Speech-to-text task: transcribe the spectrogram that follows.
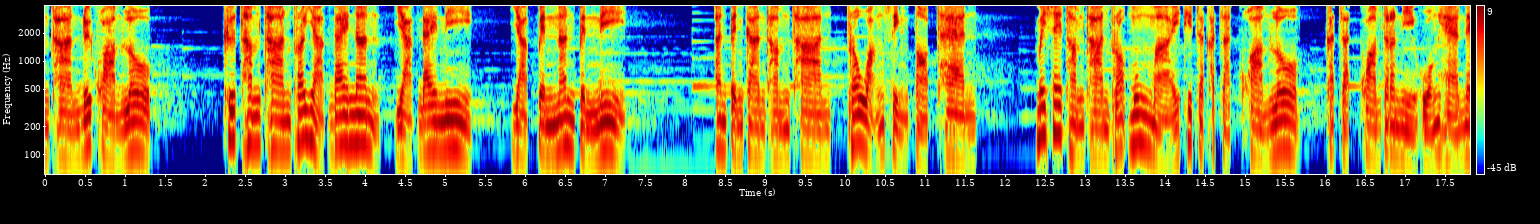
ำทานด้วยความโลภคือทำทานเพราะอยากได้นั่น อยากได้นี่ อยากเป็นนั่นเป็นนี่ อันเป็นการทำทานเพราะหวังสิ่งตอบแทน ไม่ใช่ทำทานเพราะมุ่งหมายที่จะขจัดความโลภขจัดความตรณีหวงแหนใน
